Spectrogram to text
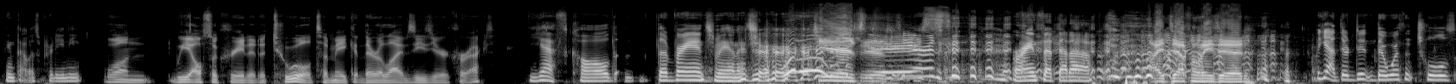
I think that was pretty neat. Well, and we also created a tool to make their lives easier, correct? Yes, called the branch manager. Cheers. Cheers. Ryan set that up. I definitely did. But yeah, there did there wasn't tools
